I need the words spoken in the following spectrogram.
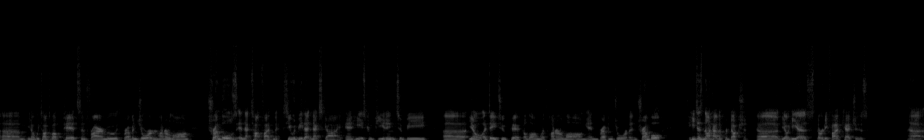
Um, you know, we talked about Pitts and Freiermuth, Brevin Jordan, Hunter Long. Tremble's in that top five mix. He would be that next guy, and he's competing to be, uh, you know, a day two pick along with Hunter Long and Brevin Jordan. Tremble, he does not have the production. Uh, you know, he has 35 catches, uh,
